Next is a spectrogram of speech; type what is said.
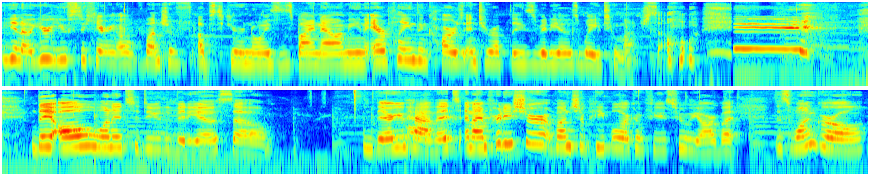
you know, you're used to hearing a bunch of obscure noises by now. I mean airplanes and cars interrupt these videos way too much, so they all wanted to do the video, so there you have it. And I'm pretty sure a bunch of people are confused who we are, but this one girl,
